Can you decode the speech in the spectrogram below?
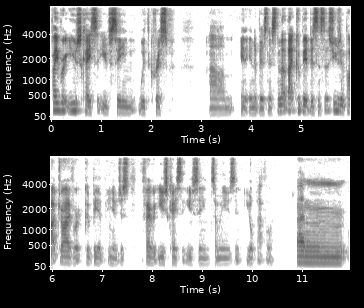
favorite use case that you've seen with Crisp um, in in a business, and that, that could be a business that's using Pipedrive, or it could be a, you know just the favorite use case that you've seen someone using your platform. Um,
